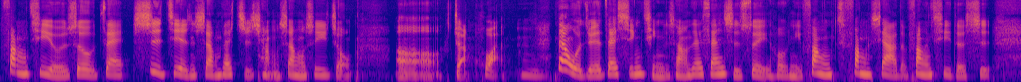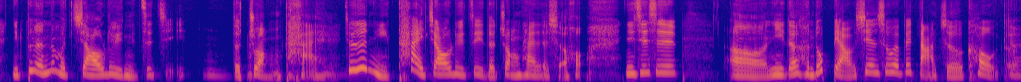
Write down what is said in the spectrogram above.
放弃有的时候在事件上，在职场上是一种呃转换，嗯。但我觉得在心情上，在三十岁以后，你放放下的、放弃的是，你不能那么焦虑你自己的状态。嗯、就是你太焦虑自己的状态的时候，你其实。呃，你的很多表现是会被打折扣的，对，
